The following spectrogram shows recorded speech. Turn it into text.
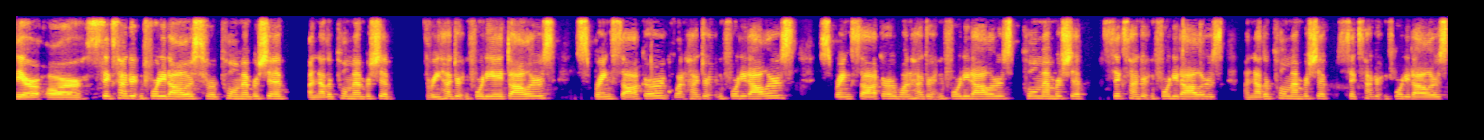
There are $640 for pool membership, another pool membership, $348, spring soccer, $140, spring soccer, $140, pool membership, $640, another pool membership, $640,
